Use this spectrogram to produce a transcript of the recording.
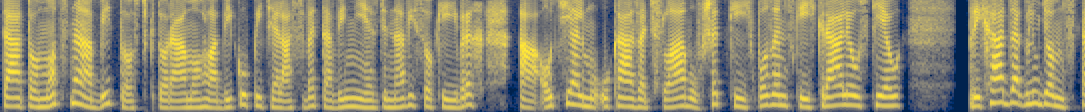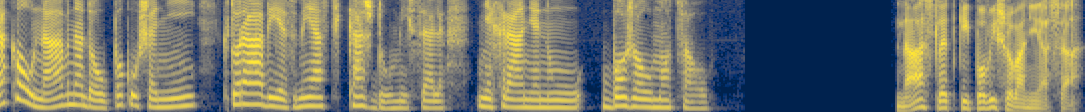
Táto mocná bytosť, ktorá mohla vykupiteľa sveta vyniesť na vysoký vrch a odtiaľ mu ukázať slávu všetkých pozemských kráľovstiev, prichádza k ľuďom s takou návnadou pokušení, ktorá vie zmiasť každú myseľ, nechránenú Božou mocou. Následky povyšovania sa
